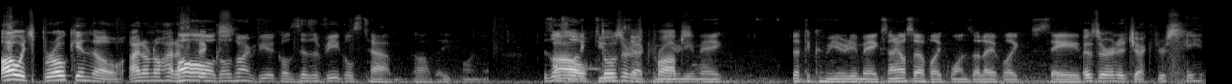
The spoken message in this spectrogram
Oh, it's broken though. I don't know how to Oh, fix. those aren't vehicles. There's a vehicles tab. Oh, that you on it. There's oh, also Oh, like those are that just props. make. That the community makes, and I also have like ones that I've like saved. Is there an ejector seat?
